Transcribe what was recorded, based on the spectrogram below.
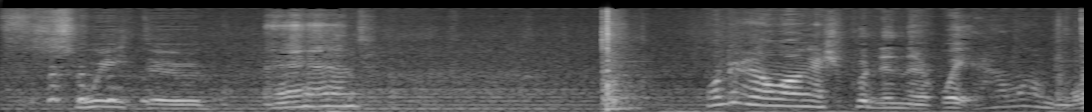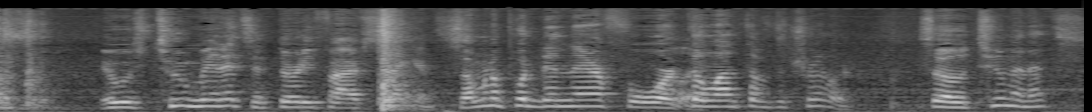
sweet, dude. and wonder how long I should put it in there. Wait, how long was it? It was two minutes and 35 seconds. So I'm gonna put it in there for the length of the trailer. So two minutes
